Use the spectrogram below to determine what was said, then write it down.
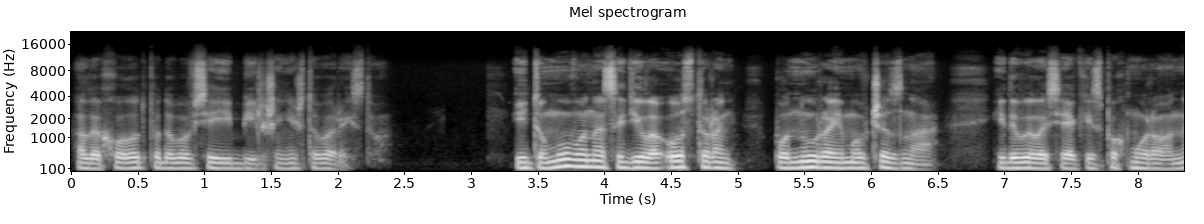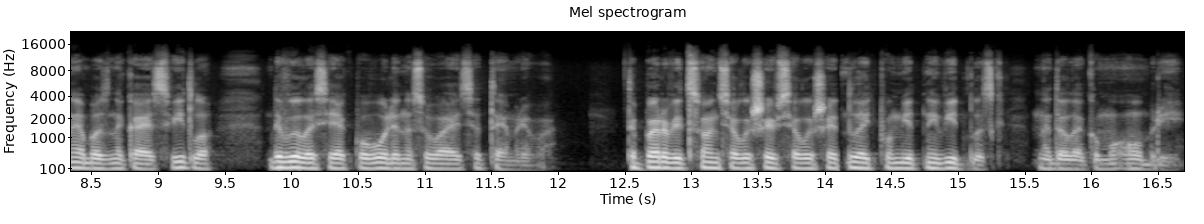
але холод подобався їй більше, ніж товариство. І тому вона сиділа осторонь, понура і мовчазна, і дивилася, як із похмурого неба зникає світло, дивилася, як поволі насувається темрява. Тепер від сонця лишився лише ледь помітний відблиск на далекому обрії,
